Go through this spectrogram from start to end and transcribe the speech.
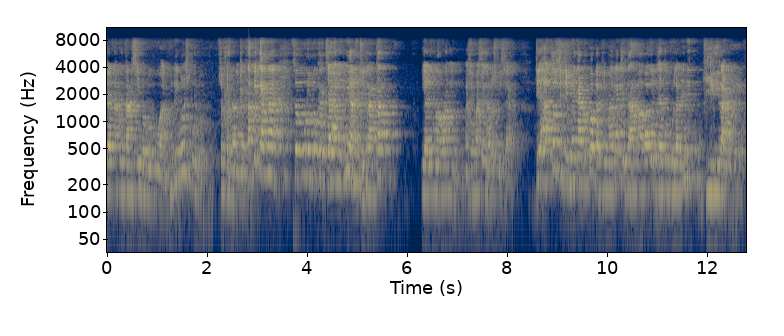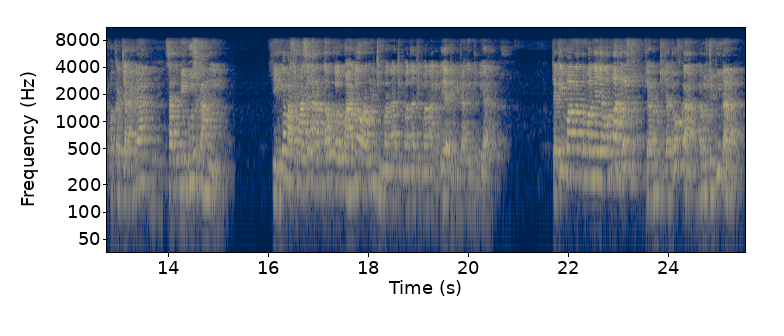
dan akuntansi pembukuan minimal 10 sebenarnya. Tapi karena 10 pekerjaan ini harus dirangkap ya lima orang ini, masing-masing harus bisa. Diatur sedemikian rupa bagaimana di tahap awal satu bulan ini giliran pekerjaannya satu minggu sekali sehingga masing-masing akan tahu kelemahannya orang ini di mana di mana di mana gitu ya di bidang itu ya jadi mana temannya yang lemah harus jangan dijatuhkan harus dibina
